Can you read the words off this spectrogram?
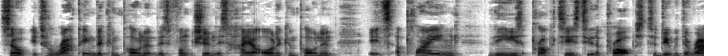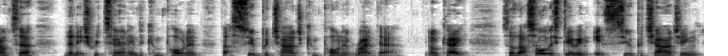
So it's wrapping the component, this function, this higher order component, it's applying these properties to the props to do with the router, then it's returning the component, that supercharged component right there. Okay, so that's all it's doing, it's supercharging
